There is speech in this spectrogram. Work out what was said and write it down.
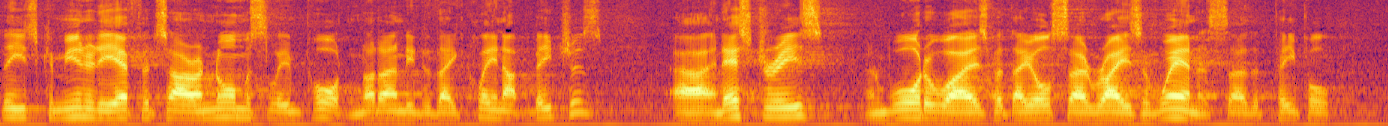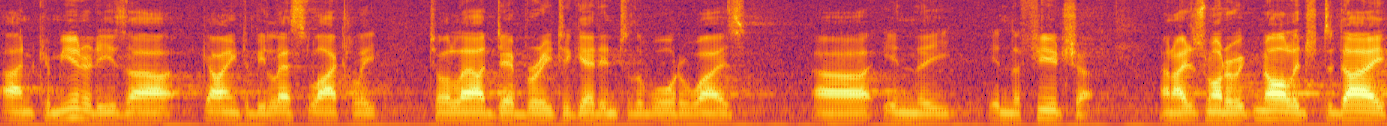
These community efforts are enormously important. Not only do they clean up beaches uh, and estuaries and waterways, but they also raise awareness so that people and communities are going to be less likely to allow debris to get into the waterways uh, in, the, in the future. And I just want to acknowledge today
